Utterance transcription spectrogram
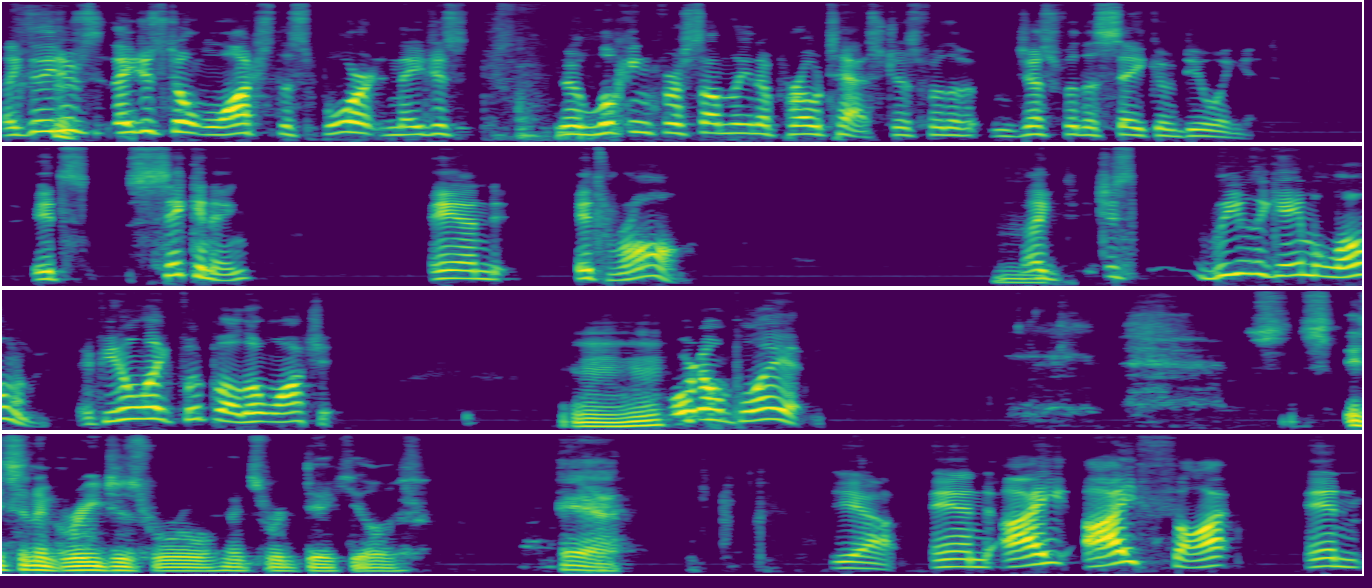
like they just they just don't watch the sport and they just they're looking for something to protest just for the just for the sake of doing it it's sickening and it's wrong Hmm. like just leave the game alone if you don't like football don't watch it Mhm. or don't play it It's, it's an egregious rule. It's ridiculous. yeah. Yeah, and I I thought, and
